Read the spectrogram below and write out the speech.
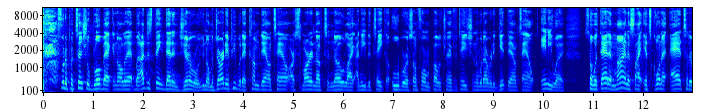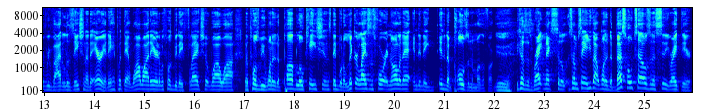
for the potential blowback and all of that. But I just think that in general, you know, majority of people that come downtown are smart enough to know like I need to take a Uber or some form of public transportation or whatever to get downtown anyway. So with that in mind, it's like it's going to add to the revitalization of the area. They had put that Wawa there. That was supposed to be their flagship Wawa. It was supposed to be one of the pub locations. They bought a liquor license for it and all of that, and then they ended up closing the motherfucker Yeah. because it's right next to the. So I'm saying you got one of the best hotels in the city right there.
